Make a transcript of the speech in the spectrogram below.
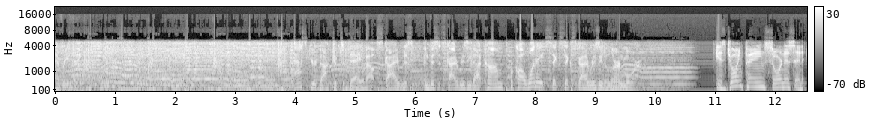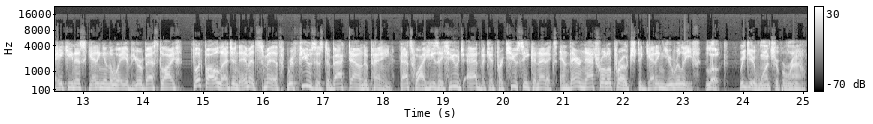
everything. Ask your doctor today about Skyrizi and visit skyrizi.com or call 1 866 Skyrizi to learn more. Is joint pain, soreness, and achiness getting in the way of your best life? Football legend Emmitt Smith refuses to back down to pain. That's why he's a huge advocate for QC Kinetics and their natural approach to getting you relief. Look, we get one trip around.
